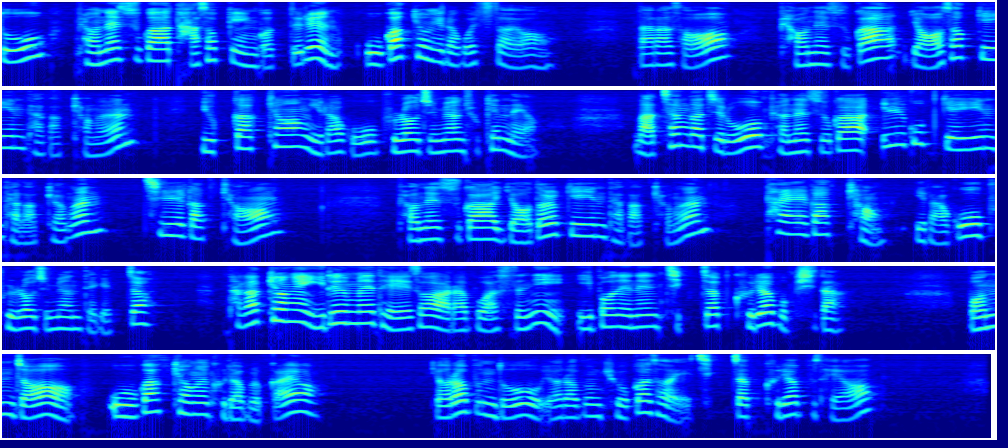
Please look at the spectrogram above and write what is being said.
또 변의 수가 5개인 것들은 오각형이라고 했어요. 따라서 변의 수가 6개인 다각형은 육각형이라고 불러주면 좋겠네요. 마찬가지로 변의 수가 7개인 다각형은 칠각형, 변의 수가 8개인 다각형은 팔각형이라고 불러주면 되겠죠? 다각형의 이름에 대해서 알아보았으니 이번에는 직접 그려봅시다. 먼저 오각형을 그려볼까요? 여러분도 여러분 교과서에 직접 그려보세요.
